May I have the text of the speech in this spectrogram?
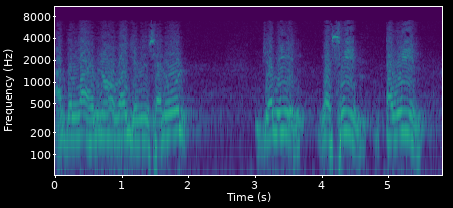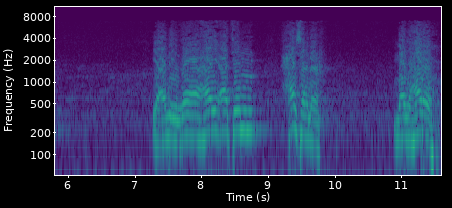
عبد الله بن أبي بن سلول جميل وسيم طويل. يعني ذا هيئة حسنة مظهره.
